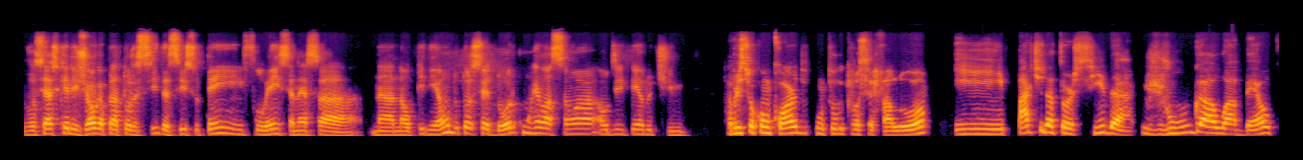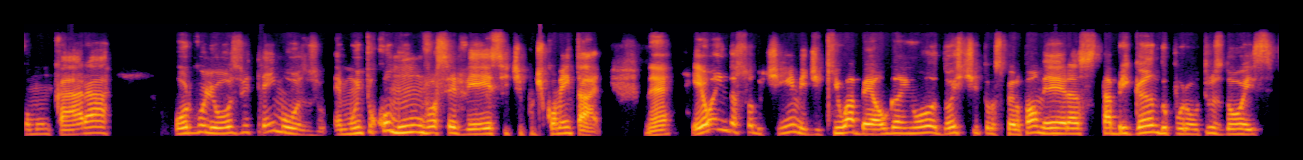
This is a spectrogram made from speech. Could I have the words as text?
você acha que ele joga para a torcida, se isso tem influência nessa na, na opinião do torcedor com relação a, ao desempenho do time? Fabrício, eu concordo com tudo que você falou. E parte da torcida julga o Abel como um cara orgulhoso e teimoso. É muito comum você ver esse tipo de comentário, né? Eu ainda sou do time de que o Abel ganhou dois títulos pelo Palmeiras, está brigando por outros dois,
